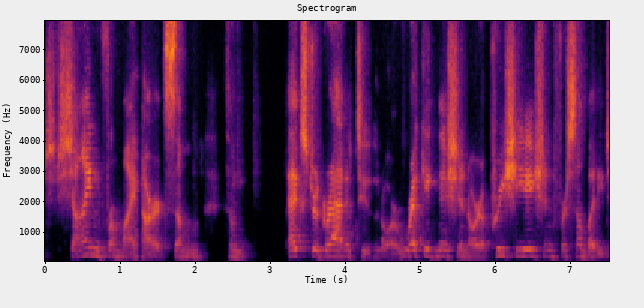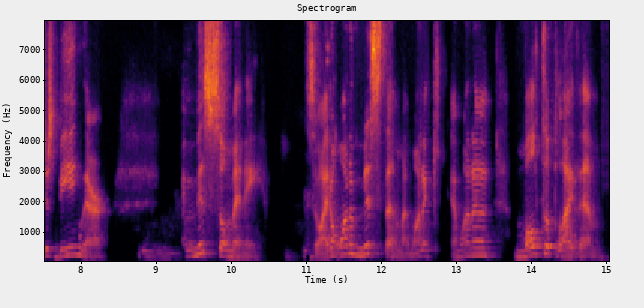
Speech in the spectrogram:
shine from my heart some some extra gratitude or recognition or appreciation for somebody just being there? Mm. i miss so many. So i don't want to miss them. I want to i want to multiply them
